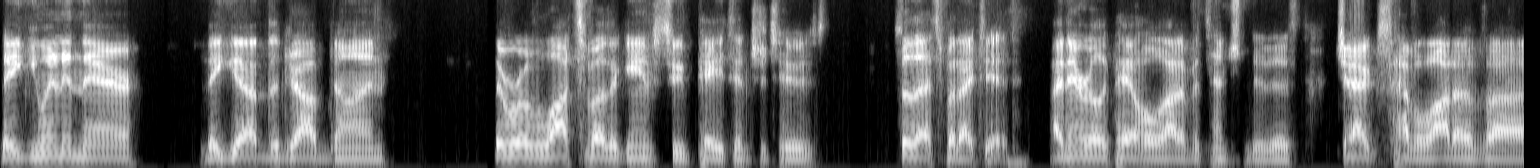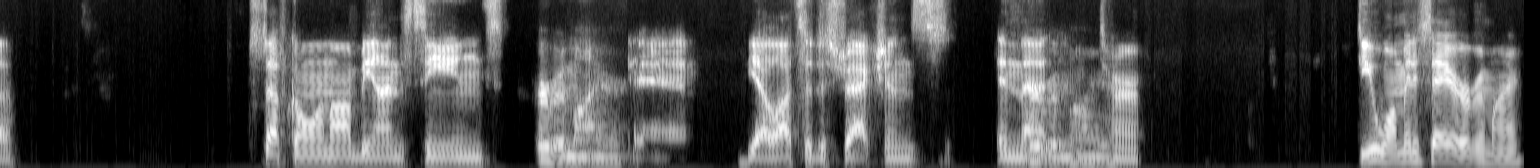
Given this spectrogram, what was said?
They went in there, they got the job done. There were lots of other games to pay attention to, so that's what I did. I didn't really pay a whole lot of attention to this. Jags have a lot of uh, stuff going on behind the scenes. Urban Meyer. and yeah, lots of distractions in that term. Do you want me to say Urban Meyer?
